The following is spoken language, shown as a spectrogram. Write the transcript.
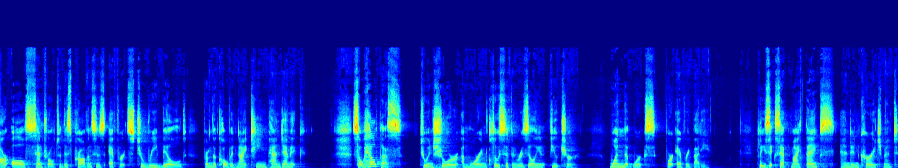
are all central to this province's efforts to rebuild from the COVID 19 pandemic. So help us to ensure a more inclusive and resilient future, one that works for everybody. Please accept my thanks and encouragement.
